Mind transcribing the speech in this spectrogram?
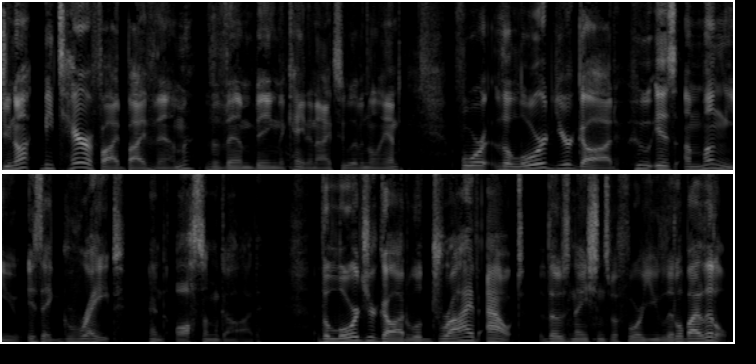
Do not be terrified by them, the them being the Canaanites who live in the land, for the Lord your God, who is among you, is a great and awesome God. The Lord your God will drive out those nations before you little by little.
